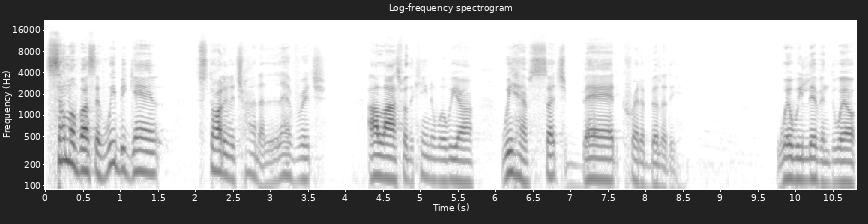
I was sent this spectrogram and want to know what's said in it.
Some of us, if we began starting to try to leverage our lives for the kingdom where we are, we have such bad credibility where we live and dwell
